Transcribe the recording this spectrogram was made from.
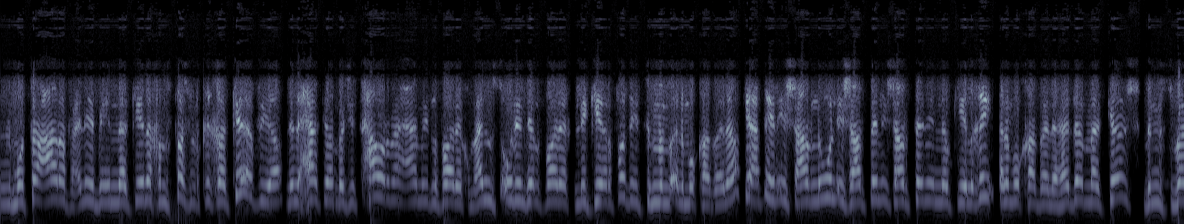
المتعارف عليه بأن كاينة 15 دقيقة كافية للحكم باش يتحاور مع عميد الفريق ومع المسؤولين ديال الفريق اللي كيرفض يتمم المقابلة. كيعطيه الإشعار الأول الاشعار الثاني الاشعار الثاني أنه كيلغي المقابلة. هذا ما كانش بالنسبة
